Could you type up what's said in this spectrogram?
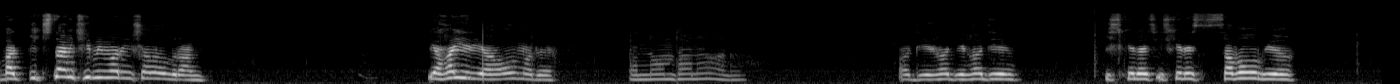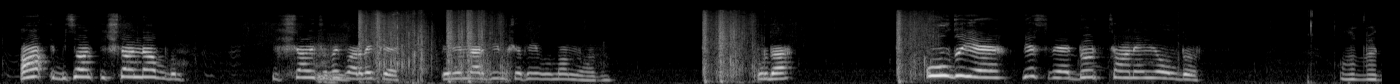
Bak iki tane kemiğim var inşallah olur abi. Ya hayır ya olmadı. Bende 10 tane vardı. Hadi hadi hadi. İskelet iskelet sabah oluyor. Aa bir tane iki tane daha buldum. İki tane köpek var bekle. Benim verdiğim köpeği bulmam lazım. Burada. Oldu ye. Yes be dört taneyle oldu. Oğlum ben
